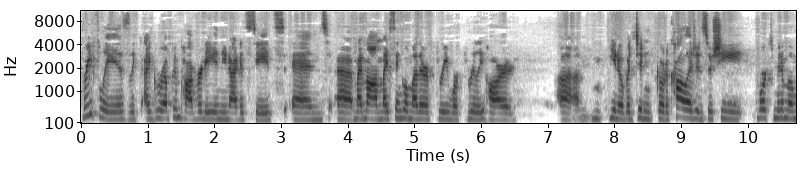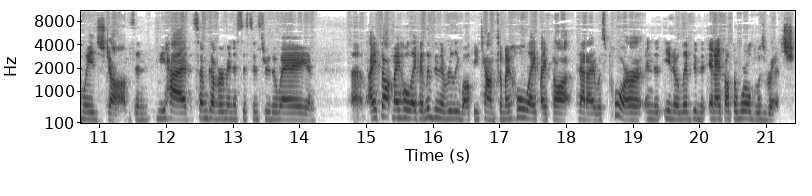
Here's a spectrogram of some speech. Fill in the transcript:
briefly is like I grew up in poverty in the United States, and uh, my mom, my single mother of three, worked really hard, um, you know, but didn't go to college, and so she worked minimum wage jobs, and we had some government assistance through the way, and um, I thought my whole life I lived in a really wealthy town, so my whole life I thought that I was poor, and you know, lived in, the, and I thought the world was rich.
